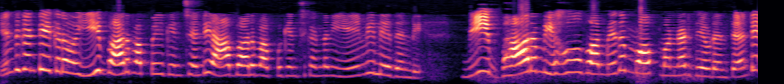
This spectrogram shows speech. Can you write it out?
ఎందుకంటే ఇక్కడ ఈ భారం అప్పగించండి ఆ భారం అప్పగించకండి అని ఏమీ లేదండి. మీ భారం యహోవా మీద మోపమన్నాడు దేవుడు అంతే అంటే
